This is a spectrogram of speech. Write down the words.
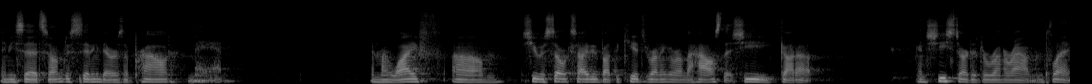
And he said, So I'm just sitting there as a proud man and my wife, um, she was so excited about the kids running around the house that she got up and she started to run around and play.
